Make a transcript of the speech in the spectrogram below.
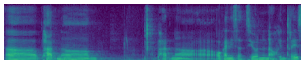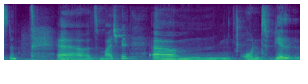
Partner Partnerorganisationen auch in Dresden äh, zum Beispiel. Ähm, und wir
